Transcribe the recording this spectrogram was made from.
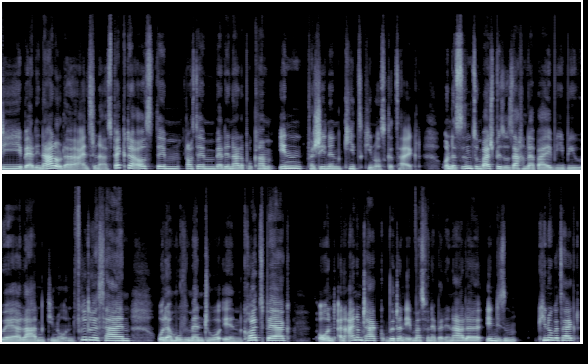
die Berlinale oder einzelne Aspekte aus dem, aus dem Berlinale Programm in verschiedenen Kiezkinos gezeigt. Und es sind zum Beispiel so Sachen dabei wie Beware Ladenkino in Friedrichshain oder Movimento in Kreuzberg. Und an einem Tag wird dann eben was von der Berlinale in diesem Kino gezeigt.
